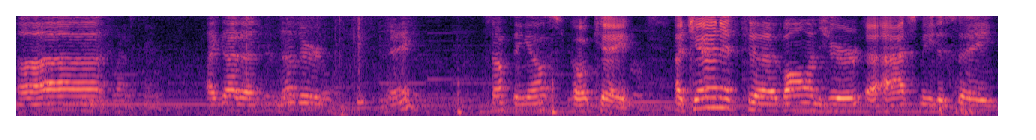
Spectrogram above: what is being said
Uh, I got another. Eh? Something else? Okay. Uh, Janet uh, Bollinger uh, asked me to say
